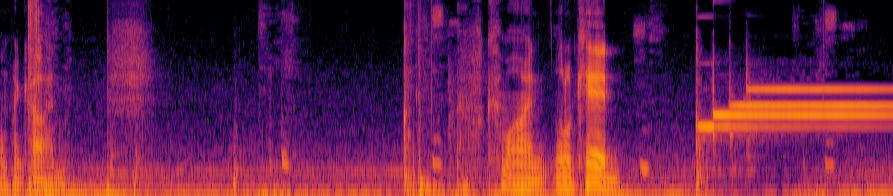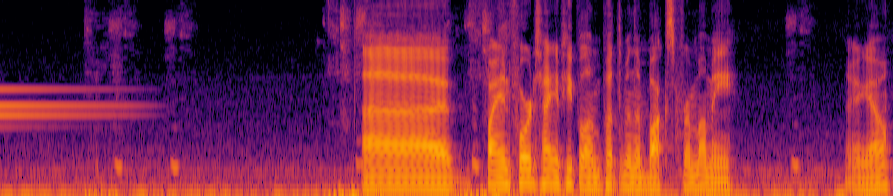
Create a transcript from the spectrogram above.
Oh my god. Oh, come on, little kid. Uh, find four tiny people and put them in the box for mummy. There you go.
